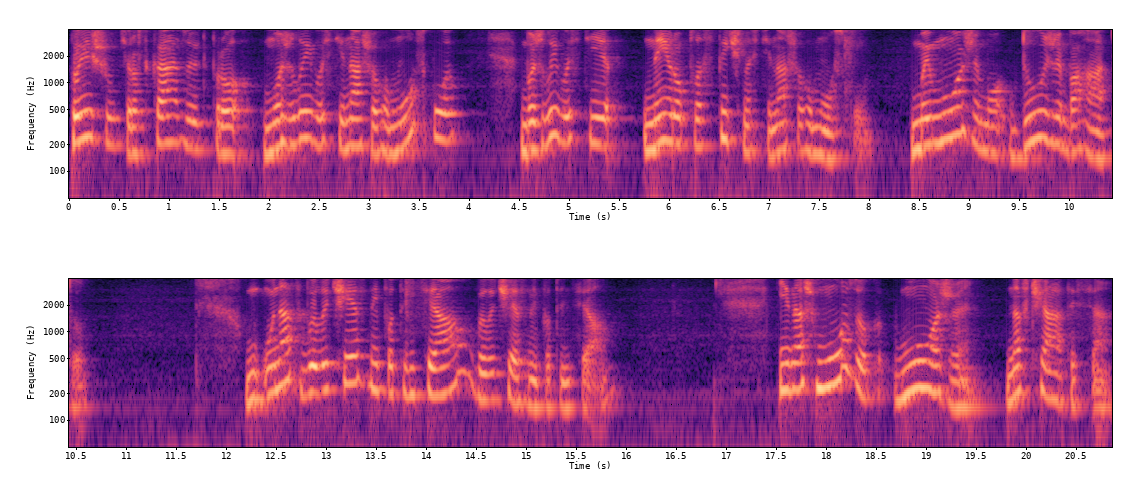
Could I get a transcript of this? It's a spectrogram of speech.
пишуть, розказують про можливості нашого мозку, можливості нейропластичності нашого мозку. Ми можемо дуже багато. У нас величезний потенціал, величезний потенціал. І наш мозок може навчатися,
